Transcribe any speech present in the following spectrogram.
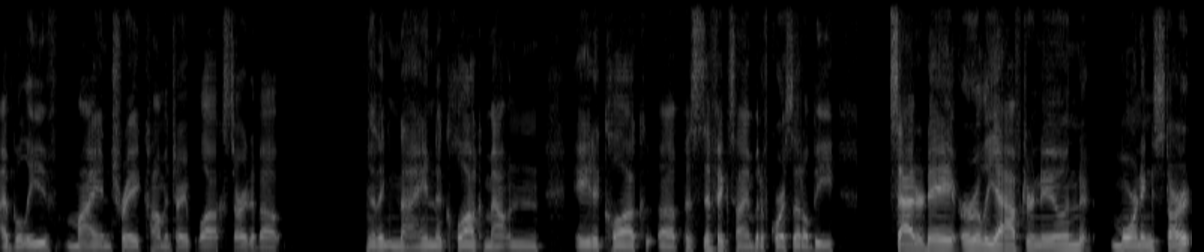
I believe my and Trey commentary block start about I think nine o'clock Mountain, eight o'clock uh, Pacific time. But of course, that'll be Saturday early afternoon morning start.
